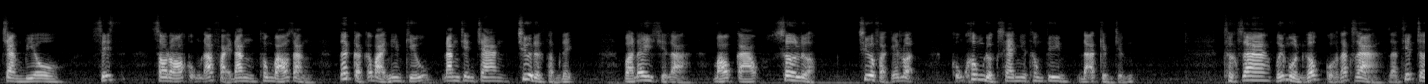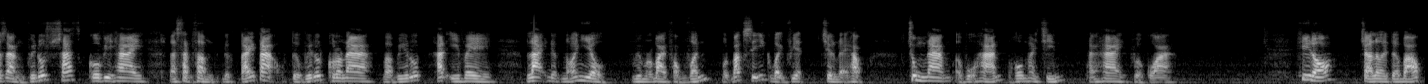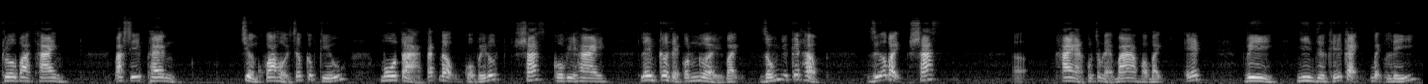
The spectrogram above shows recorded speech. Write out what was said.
Trang Biosys sau đó cũng đã phải đăng thông báo rằng tất cả các bài nghiên cứu đăng trên trang chưa được thẩm định và đây chỉ là báo cáo sơ lược, chưa phải kết luận, cũng không được xem như thông tin đã kiểm chứng. Thực ra với nguồn gốc của tác giả giả thiết cho rằng virus SARS-CoV-2 là sản phẩm được tái tạo từ virus corona và virus HIV lại được nói nhiều vì một bài phỏng vấn một bác sĩ của Bệnh viện Trường Đại học Trung Nam ở Vũ Hán hôm 29 tháng 2 vừa qua. Khi đó, trả lời tờ báo Global Times, bác sĩ Peng, trưởng khoa hồi sức cấp cứu, mô tả tác động của virus SARS-CoV-2 lên cơ thể con người bệnh giống như kết hợp giữa bệnh SARS ờ, 2003 và bệnh AIDS vì nhìn từ khía cạnh bệnh lý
